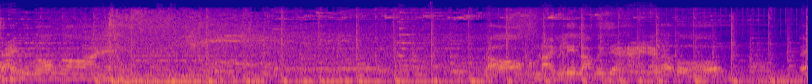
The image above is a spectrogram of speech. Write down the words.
ใจพี่น้องหน่อย เรากำไรไปเล่นเราไม่เสียหายนะครับผม แต่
